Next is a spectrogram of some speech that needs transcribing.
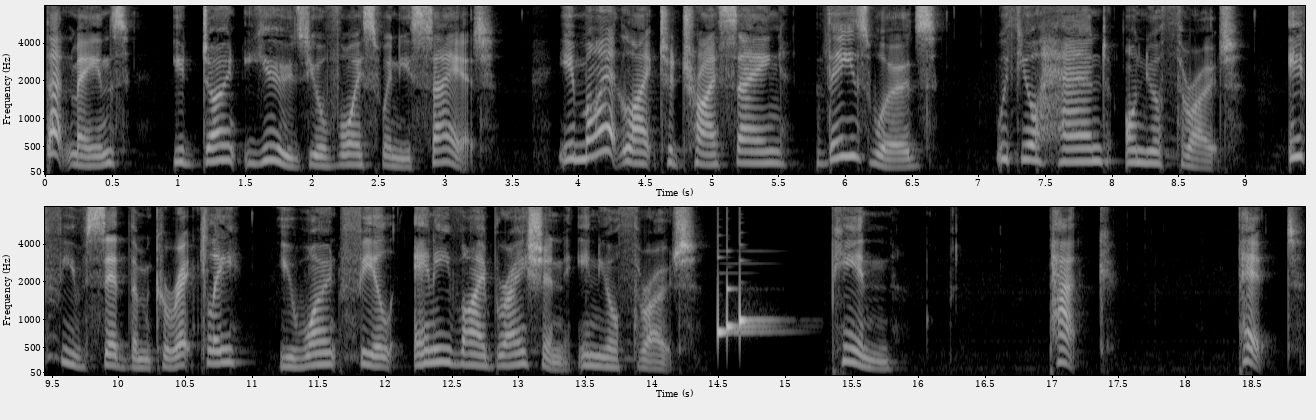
That means you don't use your voice when you say it. You might like to try saying these words with your hand on your throat. If you've said them correctly, you won't feel any vibration in your throat. Pin, pack, pet.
